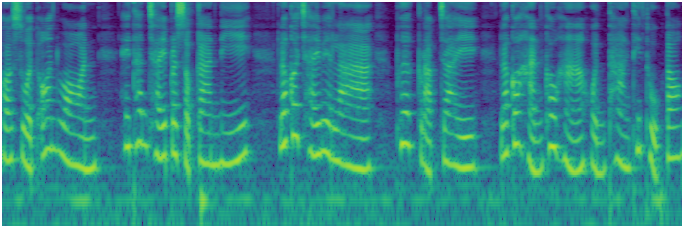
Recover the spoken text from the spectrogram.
ขอสวดอ้อนวอน ให้ท่านใช้ประสบการณ์นี้ แล้วก็ใช้เวลาเพื่อกลับใจ แล้วก็หันเข้าหาหนทางที่ถูกต้อง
